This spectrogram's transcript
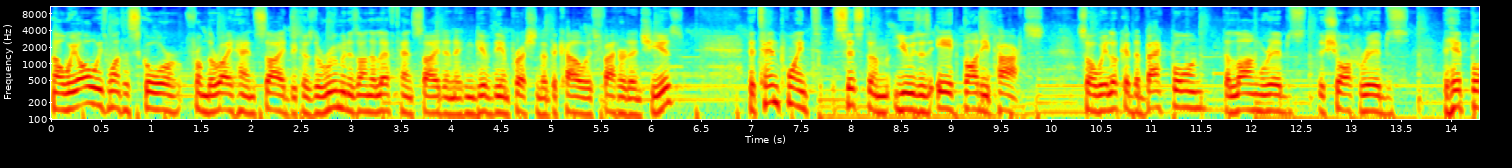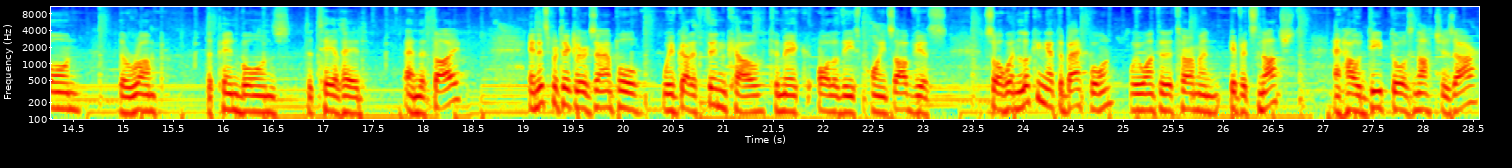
Now we always want to score from the right hand side because the rumen is on the left hand side and it can give the impression that the cow is fatter than she is. The 10 point system uses eight body parts. So we look at the backbone, the long ribs, the short ribs, the hip bone, the rump, the pin bones, the tail head and the thigh. In this particular example, we've got a thin cow to make all of these points obvious. So when looking at the backbone, we want to determine if it's notched and how deep those notches are,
